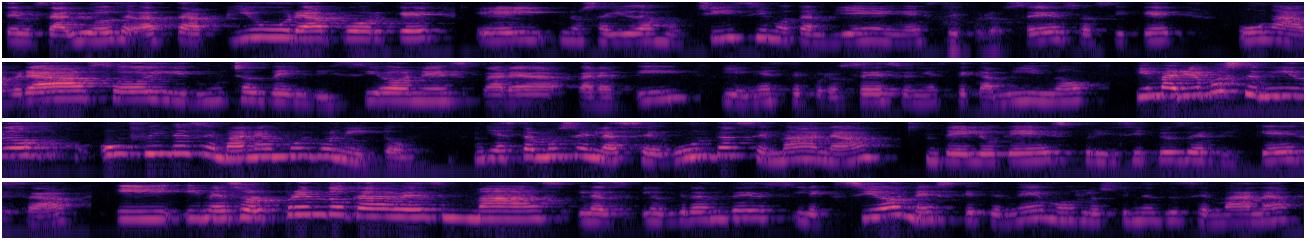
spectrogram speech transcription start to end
Te saludos hasta Piura porque él nos ayuda muchísimo también en este proceso, así que un abrazo y muchas bendiciones para, para ti y en este proceso, en este camino. Y Mario, hemos tenido un fin de semana muy bonito. Ya estamos en la segunda semana de lo que es principios de riqueza y, me sorprendo cada vez más las, las grandes lecciones que tenemos los fines de semana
